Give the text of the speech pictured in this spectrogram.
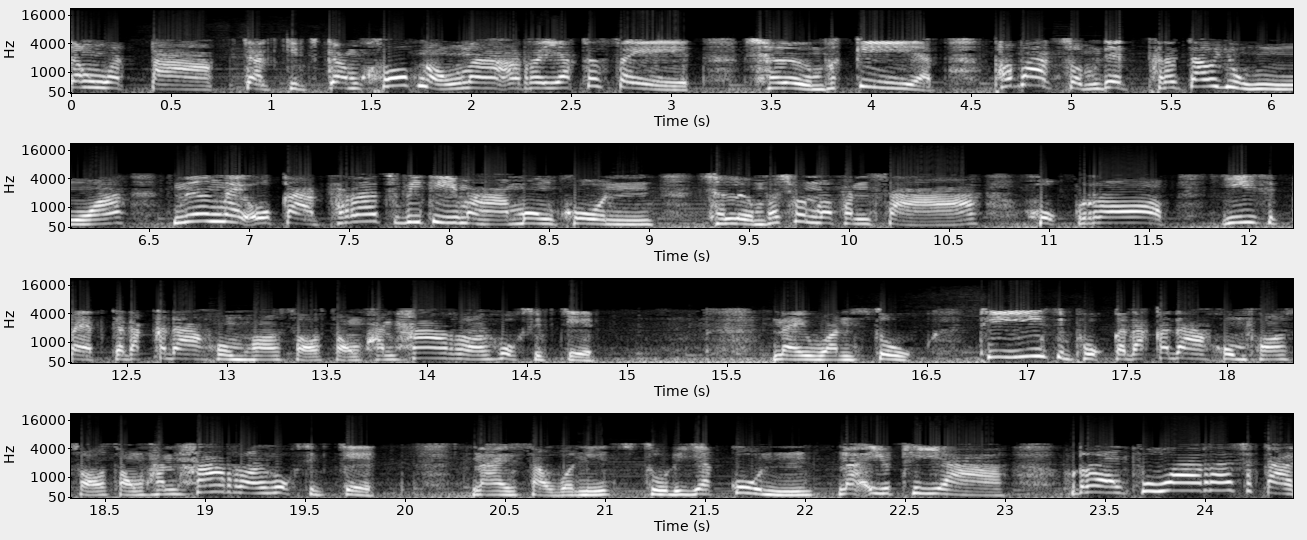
จังหวัดตากจัดกิจกรรมโคกหนองนาอารยเกษตร เฉลิมพระเกียรติ พระบาทสมเด็จพระเจ้าอยู่หัว เนื่องในโอกาสพระราชพิธีมหามงคล เฉลิมพระชนมพรรษา 6 รอบ 28 กรกฎาคม พศ 2567 ในวันศุกร์ที่ 26 กรกฎาคม พศ 2567 นายสาวนิชสุริยกุล ณ อยุธยา รองผู้ว่าราชการ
